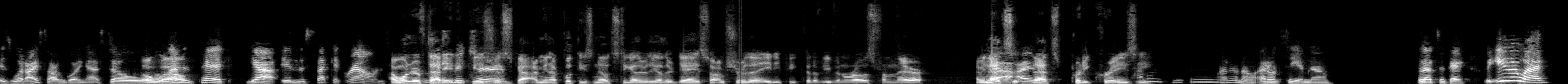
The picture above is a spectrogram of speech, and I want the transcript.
is what I saw him going at. So oh, wow. 11th pick, yeah, in the second round. I wonder if that ADP sure. just got. I mean, I put these notes together the other day, so I'm sure the ADP could have even rose from there. I mean, yeah, that's I, that's pretty crazy. I don't, I don't know. I don't see him now but that's okay. But either way,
